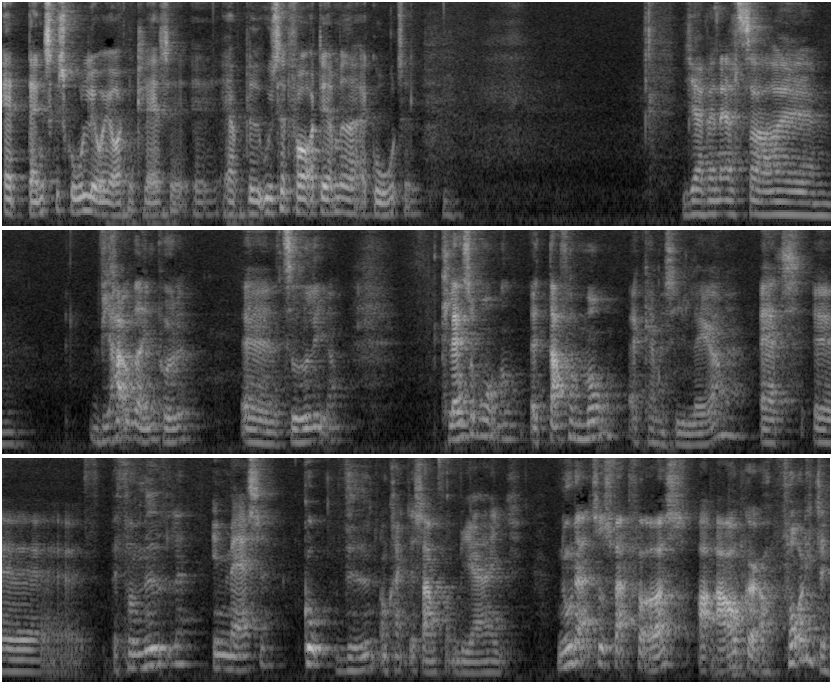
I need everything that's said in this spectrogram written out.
at danske skoleelever i 8. klasse øh, er blevet udsat for, og dermed er gode til? Jamen altså, øh, vi har jo været inde på det øh, tidligere klasserummet, at der formår, at kan man sige, lærerne at øh, formidle en masse god viden omkring det samfund, vi er i. Nu er det altid svært for os at afgøre, får de det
